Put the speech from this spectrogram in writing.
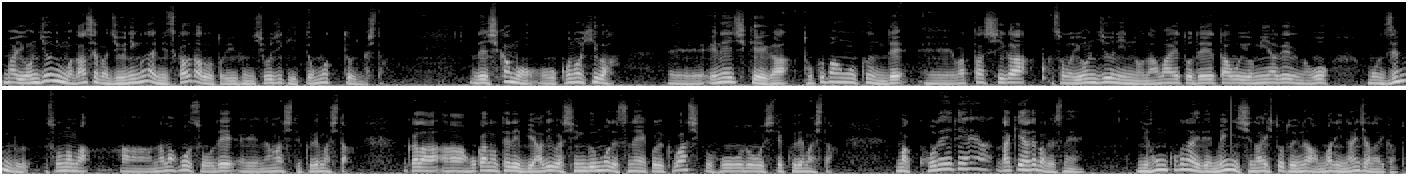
まあ、40人も出せば10人ぐらい見つかるだろうというふうに正直言って思っておりました。でしかもこの日はえー、NHK が特番を組んで、えー、私がその40人の名前とデータを読み上げるのをもう全部そのままあ生放送で、えー、流してくれました。それからあ他のテレビあるいは新聞もですねこれ詳しく報道してくれました。まあ、これでだけやればですね日本国内で目にしない人というのはあんまりいないんじゃないかと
